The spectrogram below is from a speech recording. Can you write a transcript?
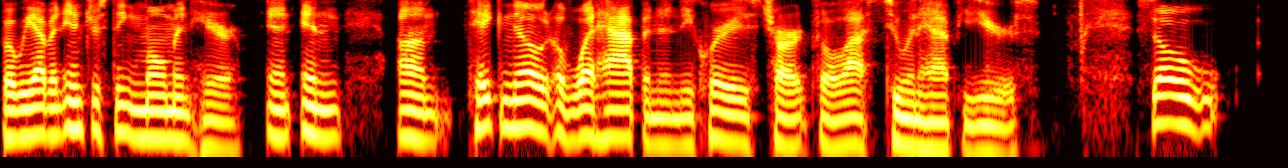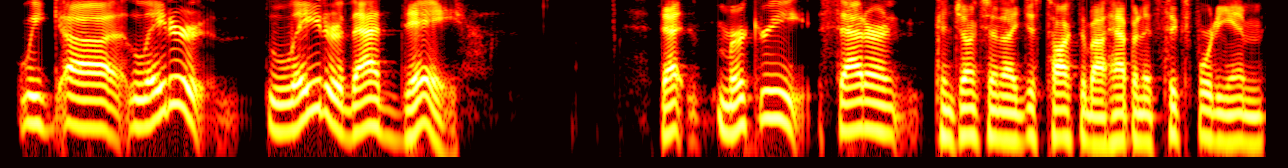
But we have an interesting moment here, and and um, take note of what happened in the Aquarius chart for the last two and a half years. So we uh, later later that day, that Mercury Saturn conjunction I just talked about happened at 6:40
